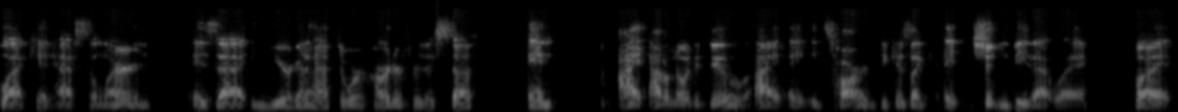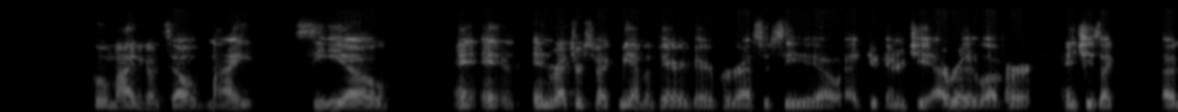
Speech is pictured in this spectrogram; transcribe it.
black kid has to learn is that you're going to have to work harder for this stuff and i i don't know what to do. I it's hard because like it shouldn't be that way but who am i to go tell my ceo and, and in retrospect we have a very very progressive ceo at duke energy. I really love her and she's like a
